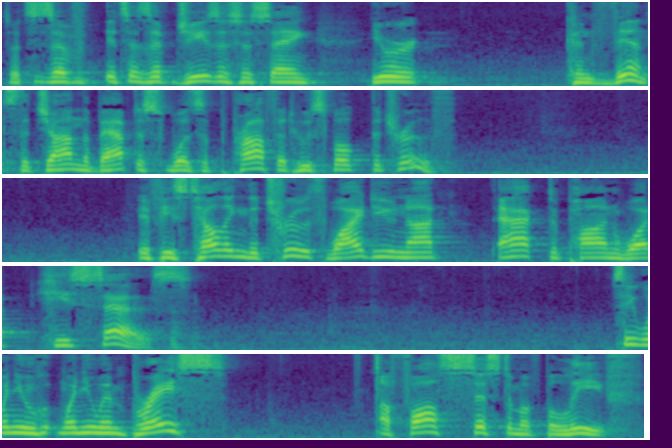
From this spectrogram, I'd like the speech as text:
So it's as if, it's as if Jesus is saying, You were convinced that John the Baptist was a prophet who spoke the truth. If he's telling the truth, why do you not act upon what he says? See, when you, when you embrace a false system of belief,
